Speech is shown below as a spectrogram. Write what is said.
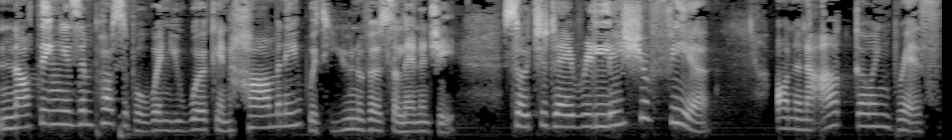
Nothing is impossible when you work in harmony with universal energy. So today, release your fear on an outgoing breath.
